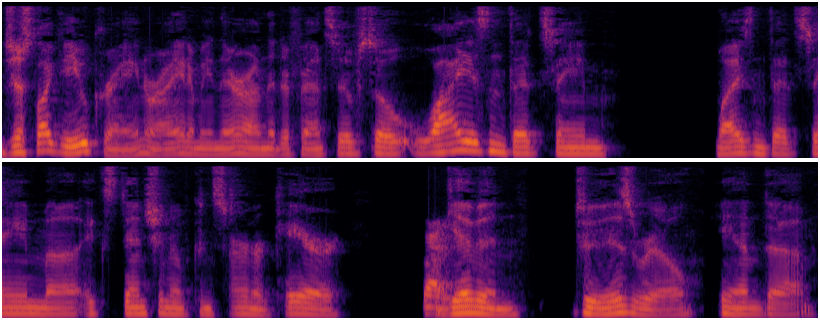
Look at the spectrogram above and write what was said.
just like the Ukraine, right? I mean, they're on the defensive. So why isn't that same why isn't that same uh, extension of concern or care Right. given to Israel. And um,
